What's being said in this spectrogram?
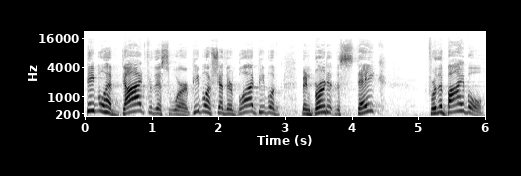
People have died for this word. People have shed their blood. People have been burned at the stake for the Bible.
